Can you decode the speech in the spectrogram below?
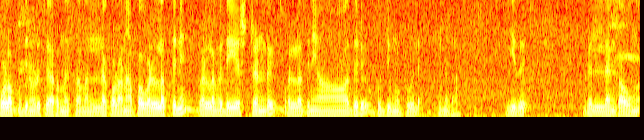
കുളം ഇതിനോട് ചേർന്ന് നിൽക്കുന്ന നല്ല കുളമാണ്. അപ്പോൾ വെള്ളത്തിന് വെള്ളം യഥേഷ്ടമുണ്ട് വെള്ളത്തിന് യാതൊരു ബുദ്ധിമുട്ടുമില്ല പിന്നെ ഇതാ ഇത്. ഇതെല്ലാം കവുങ്ങ്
